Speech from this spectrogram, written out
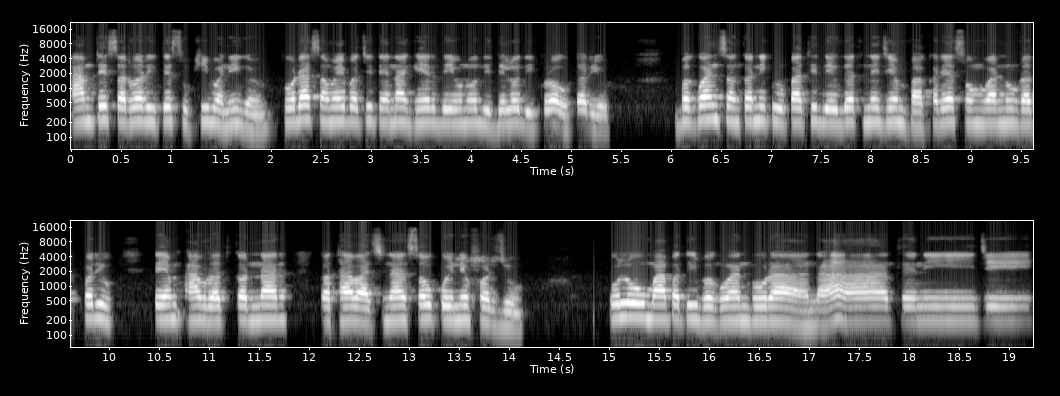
આમ તે સર્વ રીતે સુખી બની ગયો. થોડા સમય પછી તેના ઘેર દેવનો દીધેલો દીકરો ઉતર્યો. ભગવાન શંકરની કૃપાથી દેવદત્તને જેમ ભાખરિયા સોમવારનું વ્રત કર્યું, તેમ આ વ્રત કરનાર કથા વાંચનાર સૌ કોઈને ફરજો. બોલો ઉમાપતિ ભગવાન ભોરાનાથની જે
